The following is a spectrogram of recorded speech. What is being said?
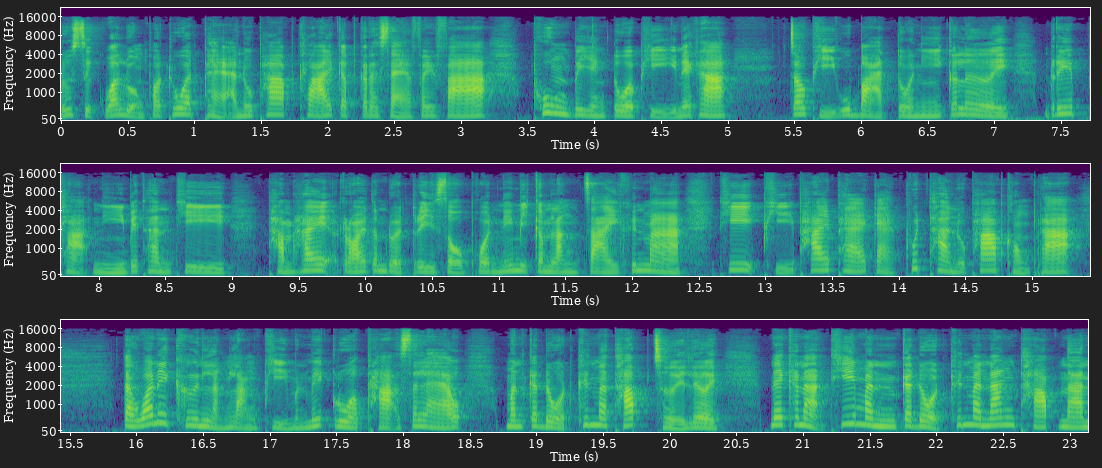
รู้สึกว่าหลวงพ่อทวดแผ่อนุภาพคล้ายกับกระแสไฟฟ้า พุ่งไปยังตัวผีนะคะ เจ้าผีอุบาทตัวนี้ก็เลย รีบผละหนีไปทันทีทำให้ร้อยตำรวจตรีโสพลนี่มีกำลังใจขึ้นมา ที่ผีพ่ายแพ้แก่พุทธานุภาพของพระ แต่ว่าในคืนหลังๆ ผีมันไม่กลัวพระซะแล้ว มันกระโดดขึ้นมาทับเฉยเลย ในขณะที่มันกระโดดขึ้นมานั่งทับนั้น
